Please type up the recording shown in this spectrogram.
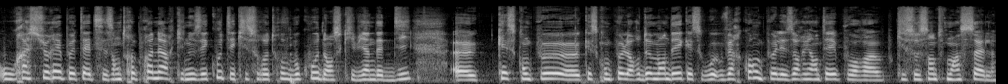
ou rassurer peut-être ces entrepreneurs qui nous écoutent et qui se retrouvent beaucoup dans ce qui vient d'être dit, qu'est-ce qu'on peut, qu'est-ce qu'on peut leur demander, vers quoi on peut les orienter pour qu'ils se sentent moins seuls?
